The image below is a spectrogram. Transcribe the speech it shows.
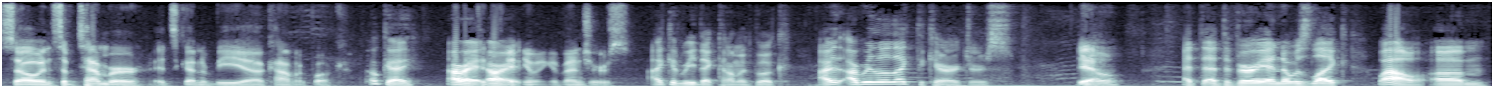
so in September, it's going to be a comic book. Okay. All right. All right. Continuing adventures. I could read that comic book. I, I really like the characters. You Yeah. know? At the, at the very end, I was like, wow, um,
